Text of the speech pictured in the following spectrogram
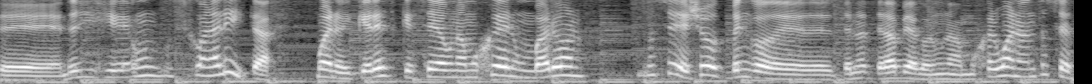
Este, entonces dije, un psicoanalista. Bueno, ¿y querés que sea una mujer, un varón? No sé, yo vengo de, tener terapia con una mujer. Bueno, entonces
